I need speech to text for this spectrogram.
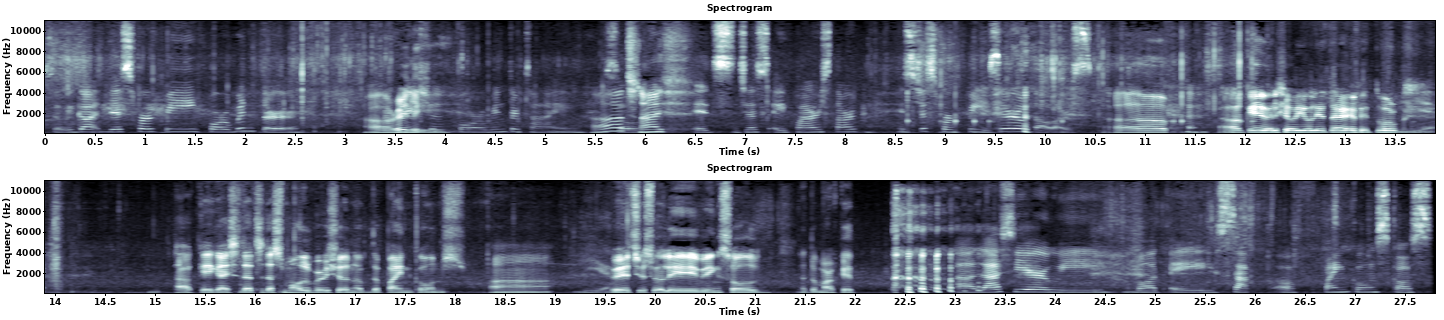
So we got this for free for winter. Oh, really? For winter time. Ah, that's nice. it's just a fire start. It's just for free, zero dollars. Uh, okay, we'll show you later if it works. yeah. Okay, guys, that's the small version of the pine cones, uh, Yeah. which usually being sold at the market. Uh, last year we bought a sack of pine cones cost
